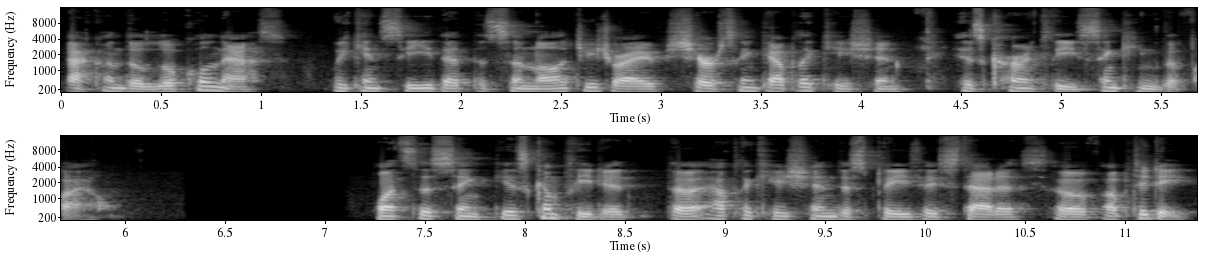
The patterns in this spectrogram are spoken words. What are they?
back on the local NAS, we can see that the Synology Drive ShareSync application is currently syncing the file. Once the sync is completed, the application displays a status of up to date.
